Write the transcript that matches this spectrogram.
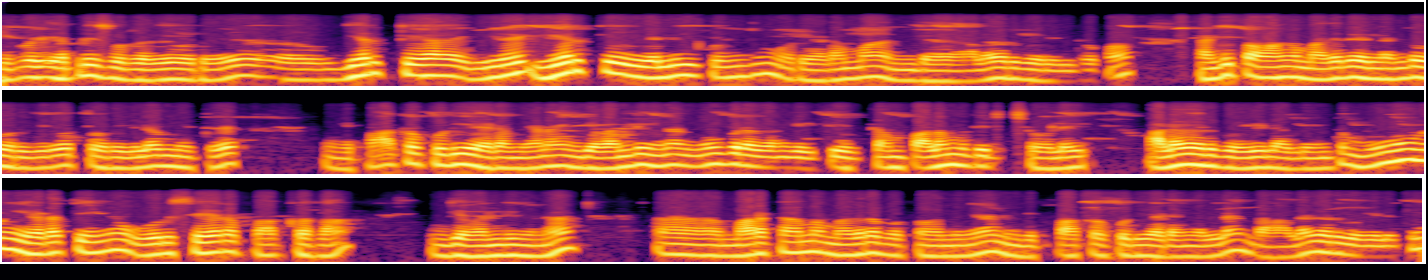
எப்படி எப்படி சொல்கிறது ஒரு இயற்கையாக இய- இயற்கை எழில் கொஞ்சம் ஒரு இடமா இந்த அழகர் கோயில் இருக்கும். கண்டிப்பாக வாங்க மதுரையிலேருந்து ஒரு இருபத்தோரு கிலோமீட்டர் நீங்கள் பார்க்கக்கூடிய இடம். ஏன்னா இங்கே வந்தீங்கன்னா நூபுரகங்கை தீர்த்தம் பழமுதிர்ச்சோலை அழகர் கோயில் அப்படின்ட்டு மூணு இடத்தையுமே ஒரு சேர பார்க்கலாம். இங்கே வந்தீங்கன்னா மறக்காமல் மதுரை பக்கம் வந்தீங்கன்னா நீங்கள் பார்க்கக்கூடிய இடங்கள்ல இந்த அழகர் கோயிலுக்கு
